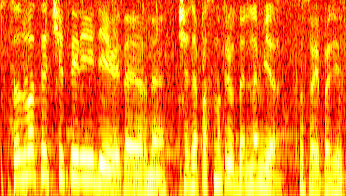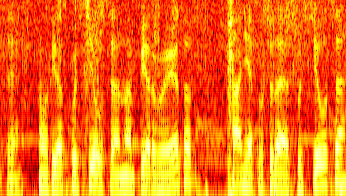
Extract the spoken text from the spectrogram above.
124,9, наверное. Сейчас я посмотрю дальномер со своей позиции. Вот я спустился на первый этот. А, нет, вот сюда я спустился.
